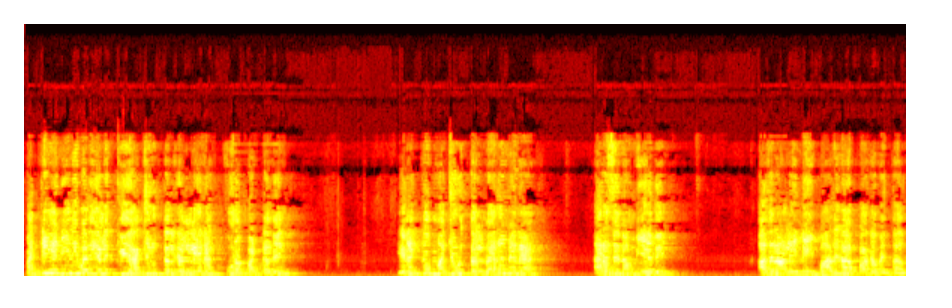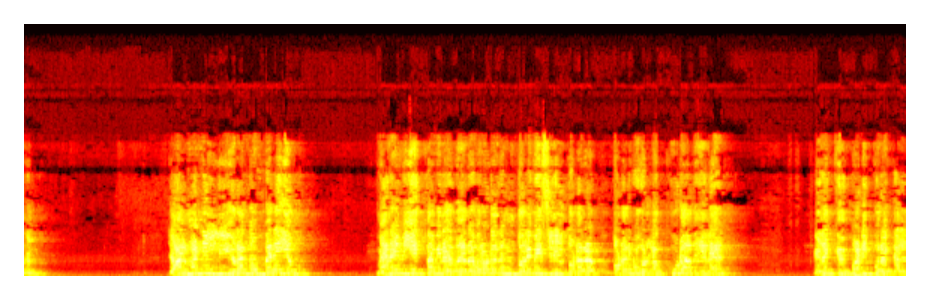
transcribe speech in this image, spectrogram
மத்திய நீதிபதிகளுக்கு அச்சுறுத்தல்கள் என கூறப்பட்டது. எனக்கும் அச்சுறுத்தல் வரும் என அரசு நம்பியது. அதனால் என்னை பாதுகாப்பாக வைத்தார்கள். யாழ் மண்ணில் நீ இறங்கும் வரையும் மனைவியை தவிர வேறெவருடனும் தொலைபேசியில் தொடர தொடர்பு கொள்ளக்கூடாது என எனக்கு படிப்புரைகள்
